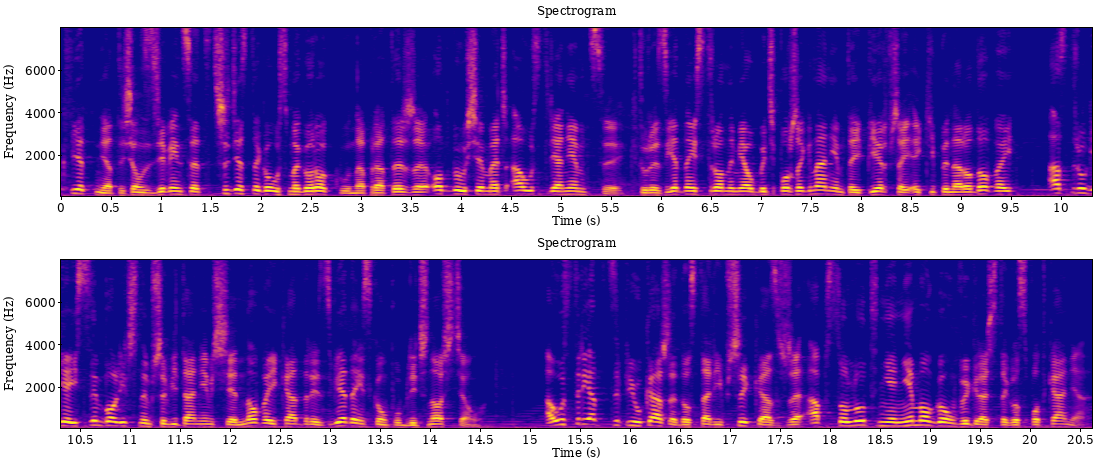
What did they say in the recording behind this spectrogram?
kwietnia 1938 roku na Praterze odbył się mecz Austria-Niemcy, który z jednej strony miał być pożegnaniem tej pierwszej ekipy narodowej, a z drugiej symbolicznym przywitaniem się nowej kadry z wiedeńską publicznością. Austriaccy piłkarze dostali przykaz, że absolutnie nie mogą wygrać tego spotkania.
